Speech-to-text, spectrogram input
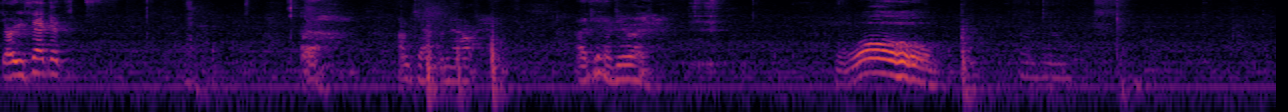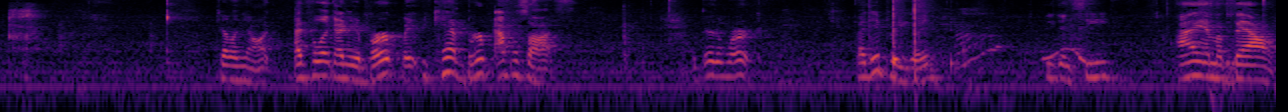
30 seconds. Ugh, I'm tapping out. I can't do it. Whoa. Mm-hmm. Telling y'all, I feel like I need a burp, but you can't burp applesauce. It doesn't work. I did pretty good. You can see I am about,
